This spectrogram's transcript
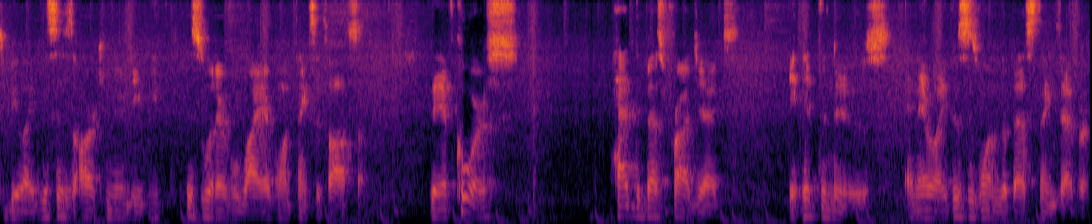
to be like, this is our community. We, this is whatever why everyone thinks it's awesome. They of course had the best project. It hit the news, and they were like, "This is one of the best things ever."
